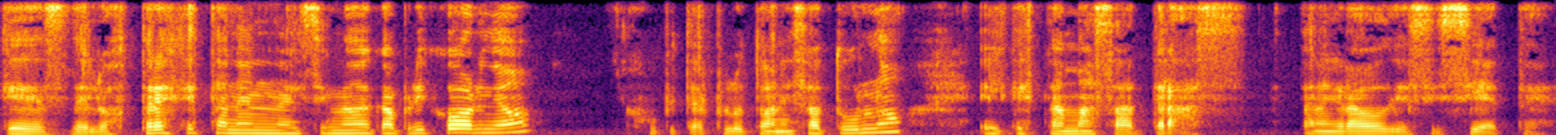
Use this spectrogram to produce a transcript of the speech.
que es de los tres que están en el signo de Capricornio, Júpiter, Plutón y Saturno, el que está más atrás, está en el grado 17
